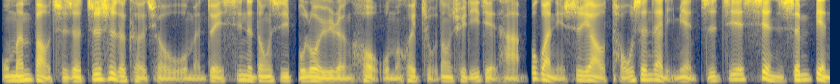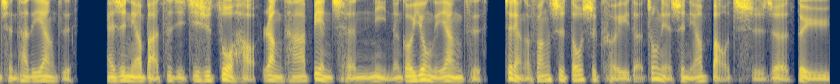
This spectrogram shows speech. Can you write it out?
我们保持着知识的渴求，我们对新的东西不落于人后，我们会主动去理解它。不管你是要投身在里面，直接现身变成它的样子。还是你要把自己继续做好，让它变成你能够用的样子，这两个方式都是可以的。重点是你要保持着对于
